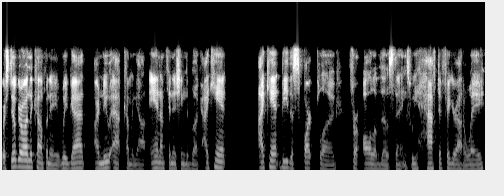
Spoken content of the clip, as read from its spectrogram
we're still growing the company. We've got our new app coming out and I'm finishing the book. I can't I can't be the spark plug for all of those things. We have to figure out a way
